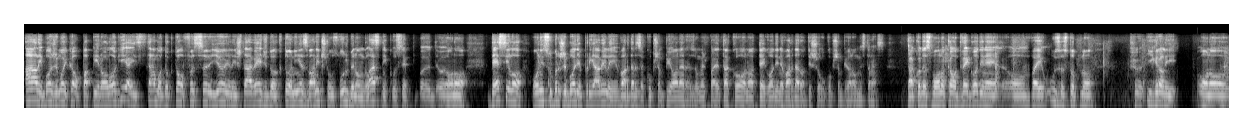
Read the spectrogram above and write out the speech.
ali, bože moj, kao papirologija iz tamo dok to FSJ ili šta već, dok to nije zvanično u službenom glasniku se e, ono desilo, oni su brže bolje prijavili Vardar za kup šampiona, razumeš, pa je tako ono te godine Vardar otišao u kup šampiona umesto nas. Tako da smo ono kao dve godine ovaj uzastopno igrali ono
